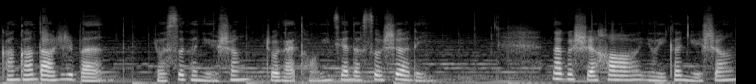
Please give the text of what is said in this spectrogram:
刚刚到日本，有四个女生住在同一间的宿舍里。那个时候有一个女生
